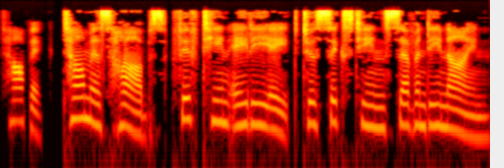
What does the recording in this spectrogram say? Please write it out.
Topic: Thomas Hobbes (1588 to 1679).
